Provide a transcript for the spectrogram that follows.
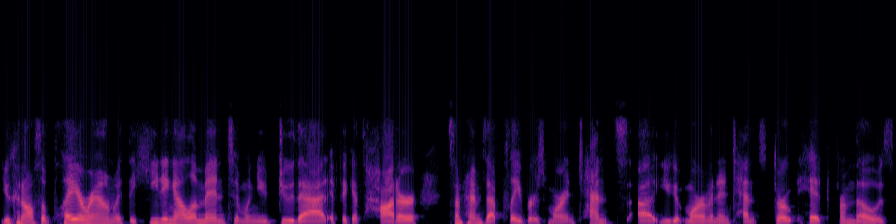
You can also play around with the heating element, and when you do that, if it gets hotter, sometimes that flavor is more intense. Uh, you get more of an intense throat hit from those.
